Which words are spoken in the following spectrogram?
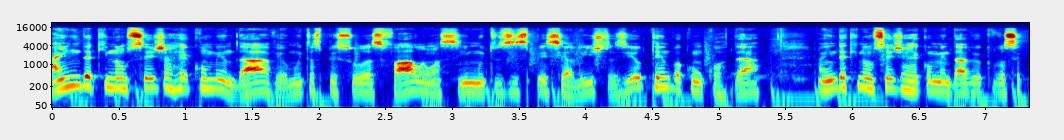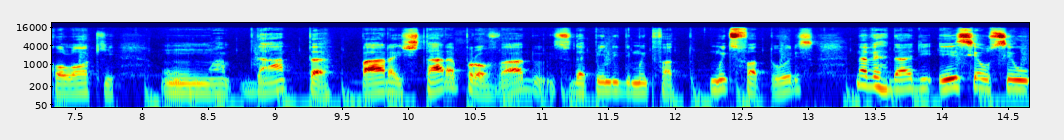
ainda que não seja recomendável, muitas pessoas falam assim, muitos especialistas, e eu tendo a concordar, ainda que não seja recomendável que você coloque uma data para estar aprovado, isso depende de muito muitos fatores. Na verdade, esse é o seu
